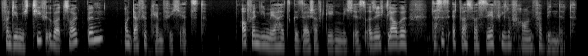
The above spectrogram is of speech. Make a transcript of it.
von dem ich tief überzeugt bin und dafür kämpfe ich jetzt. Auch wenn die Mehrheitsgesellschaft gegen mich ist. Also ich glaube, das ist etwas, was sehr viele Frauen verbindet.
